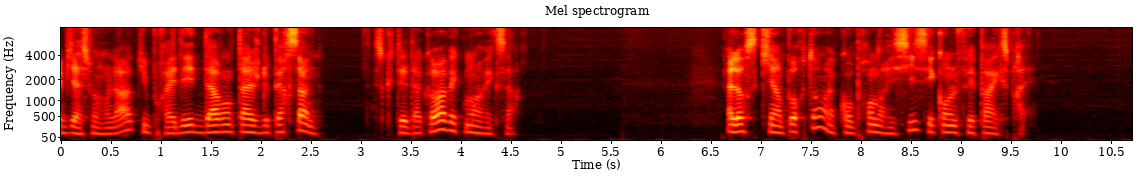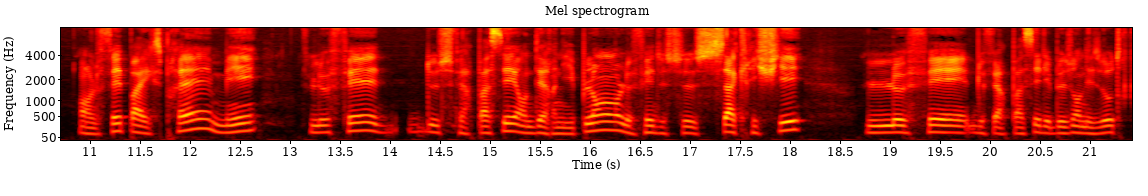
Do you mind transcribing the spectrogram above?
et eh bien à ce moment-là, tu pourras aider davantage de personnes. Est-ce que tu es d'accord avec moi avec ça? Alors ce qui est important à comprendre ici, c'est qu'on ne le fait pas exprès. On ne le fait pas exprès, mais le fait de se faire passer en dernier plan, le fait de se sacrifier, le fait de faire passer les besoins des autres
